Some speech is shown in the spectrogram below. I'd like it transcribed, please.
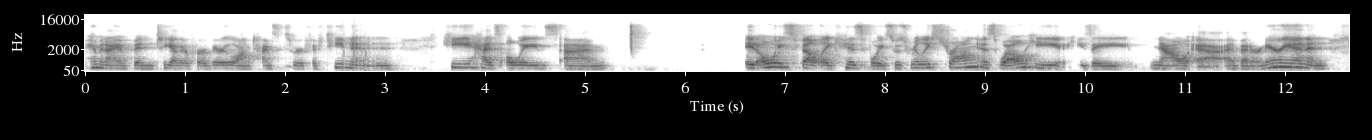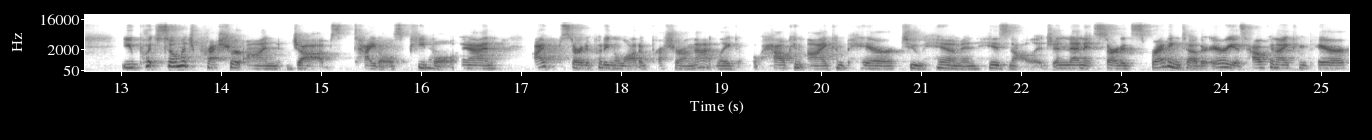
him and I have been together for a very long time since we were 15, and he has always. Um, it always felt like his voice was really strong as well. He he's a now a, a veterinarian, and you put so much pressure on jobs, titles, people, yeah. and I started putting a lot of pressure on that. Like, how can I compare to him and his knowledge? And then it started spreading to other areas. How can I compare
